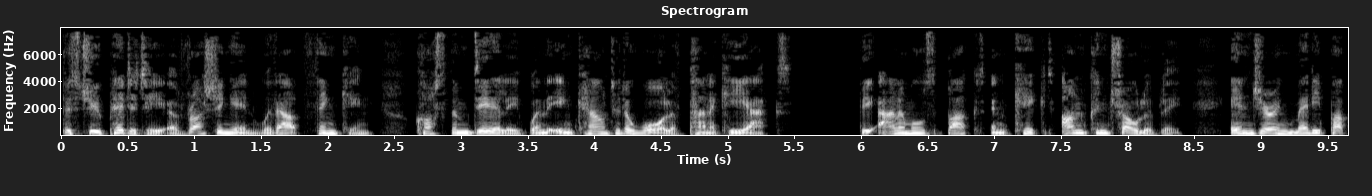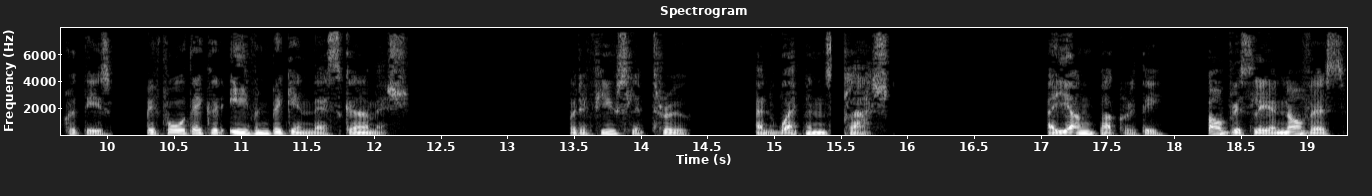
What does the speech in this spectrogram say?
The stupidity of rushing in without thinking cost them dearly when they encountered a wall of panicky yaks. The animals bucked and kicked uncontrollably, injuring many Pakratis before they could even begin their skirmish. But a few slipped through, and weapons clashed. A young Pakrati, obviously a novice,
